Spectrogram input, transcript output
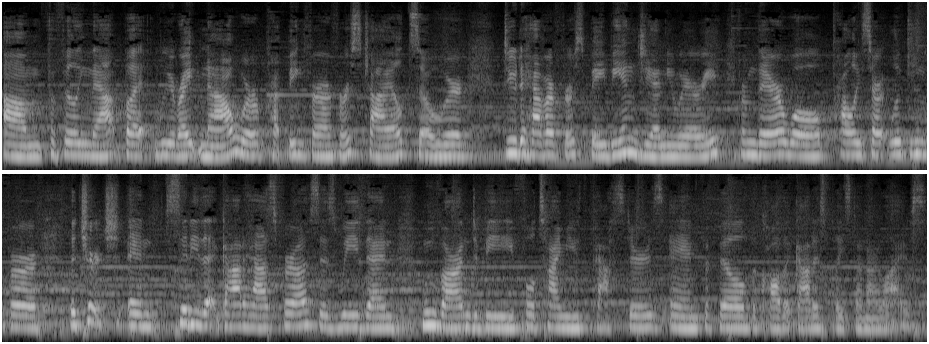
um, fulfilling that. But we right now we're prepping for our first child, so we're due to have our first baby in January. From there, we'll probably start looking for the church and city that God has for us as we then move on to be full time youth pastors and fulfill the call that God has placed on our lives.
